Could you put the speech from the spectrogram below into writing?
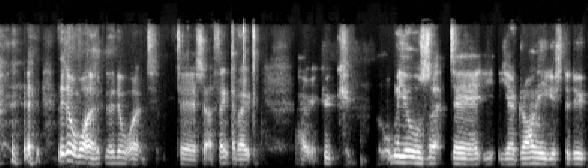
they don't want. They don't want to sort of think about how to cook meals that uh, your granny used to do.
